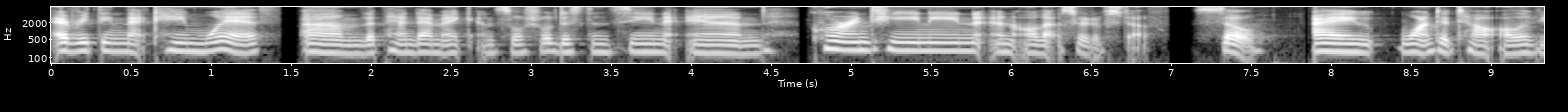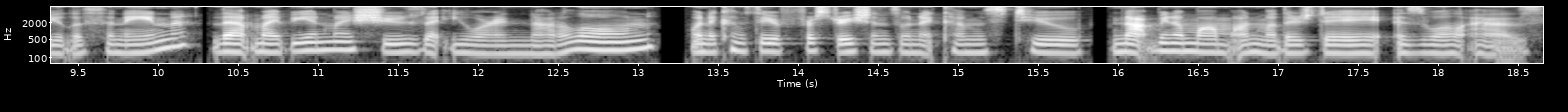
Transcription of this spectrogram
everything that came with um, the pandemic and social distancing and quarantining and all that sort of stuff. So, I want to tell all of you listening that might be in my shoes that you are not alone when it comes to your frustrations, when it comes to not being a mom on Mother's Day, as well as,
